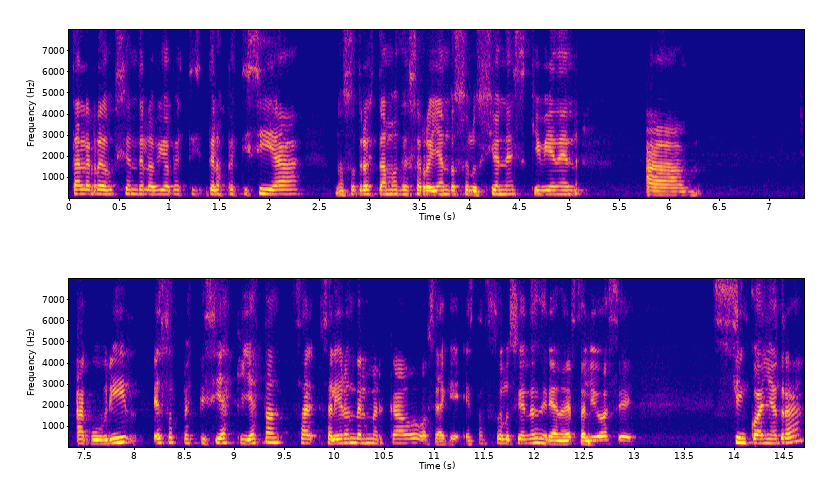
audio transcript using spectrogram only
tal la reducción de los, de los pesticidas. Nosotros estamos desarrollando soluciones que vienen a, a cubrir esos pesticidas que ya están, salieron del mercado, o sea que estas soluciones deberían haber salido hace cinco años atrás,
